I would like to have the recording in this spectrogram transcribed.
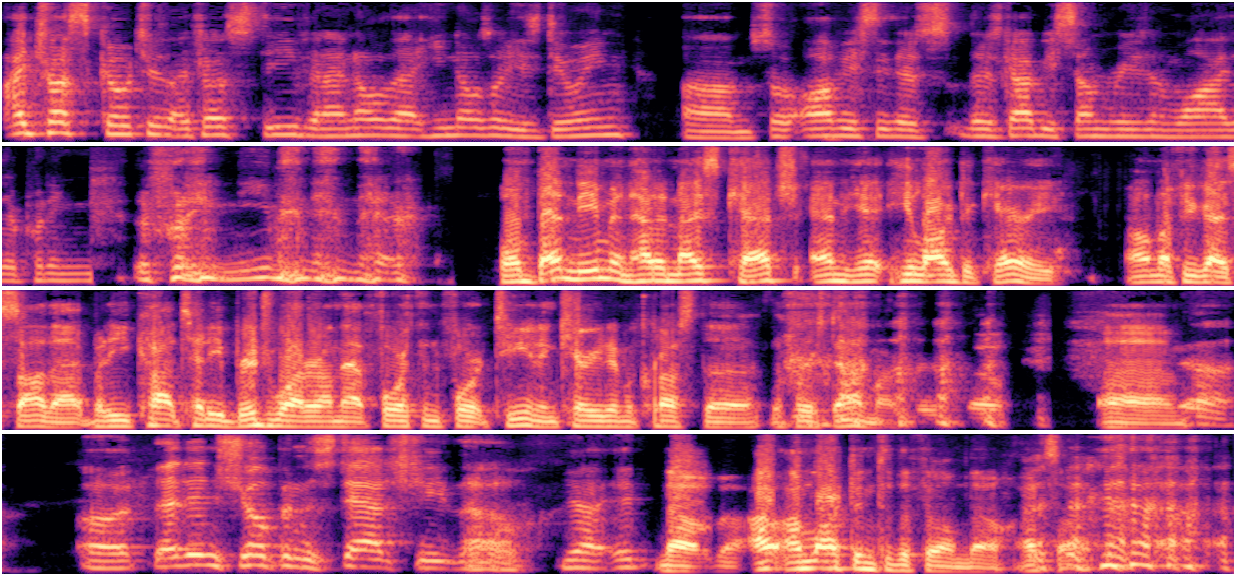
I trust coaches, I trust Steve, and I know that he knows what he's doing. Um, so obviously, there's there's got to be some reason why they're putting they're putting Niemann in there. Well, Ben Niemann had a nice catch and he, he logged a carry. I don't know if you guys saw that, but he caught Teddy Bridgewater on that fourth and 14 and carried him across the, the first down marker. So, um, yeah. Uh, that didn't show up in the stat sheet, though. Yeah, it. No, I, am locked into the film, though. I saw it.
